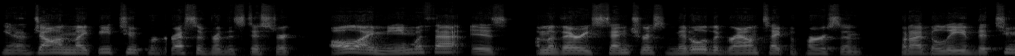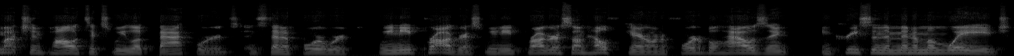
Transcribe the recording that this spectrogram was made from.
you know, John might be too progressive for this district. All I mean with that is I'm a very centrist, middle of the ground type of person, but I believe that too much in politics, we look backwards instead of forward. We need progress. We need progress on healthcare, on affordable housing, increasing the minimum wage,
